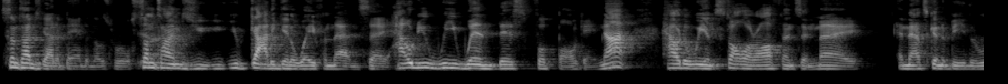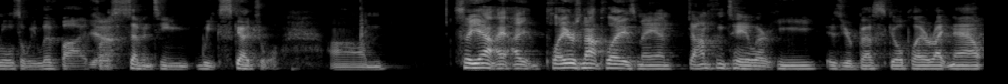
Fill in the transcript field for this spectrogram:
Sometimes you got to abandon those rules. Yeah. Sometimes you you, you got to get away from that and say, how do we win this football game? Not how do we install our offense in May, and that's going to be the rules that we live by for a 17 week schedule. Um, so yeah, I, I players not plays, man. Jonathan Taylor, he is your best skill player right now,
